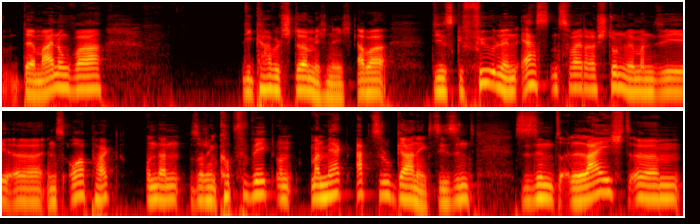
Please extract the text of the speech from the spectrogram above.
der Meinung war, die Kabel stören mich nicht. Aber dieses Gefühl in den ersten zwei, drei Stunden, wenn man sie äh, ins Ohr packt und dann so den Kopf bewegt und man merkt absolut gar nichts. Sie sind, sie sind leicht, ähm,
